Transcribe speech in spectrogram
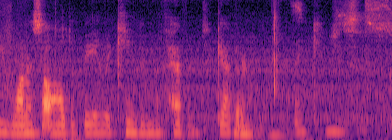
you want us all to be in the kingdom of heaven together. Thank you, Jesus.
